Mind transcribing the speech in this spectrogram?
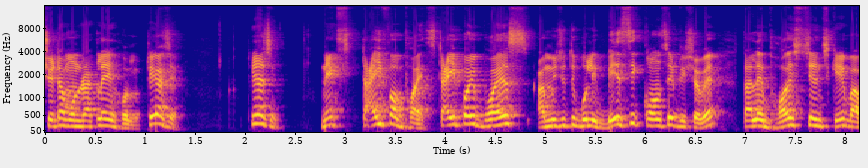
সেটা মনে রাখলেই হলো, ঠিক আছে? ঠিক আছে? Next type of voice type of voice আমি যদি বলি বেসিক কনসেপ্ট হিসেবে, তাহলে ভয়েস চেঞ্জকে বা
